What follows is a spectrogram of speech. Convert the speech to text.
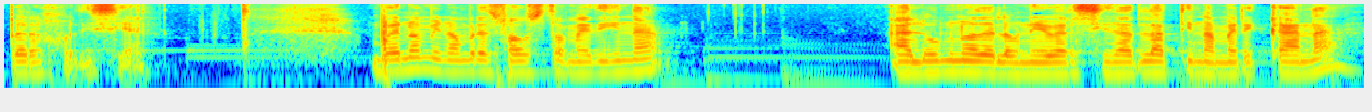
perjudicial. Bueno, mi nombre es Fausto Medina, alumno de la Universidad Latinoamericana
